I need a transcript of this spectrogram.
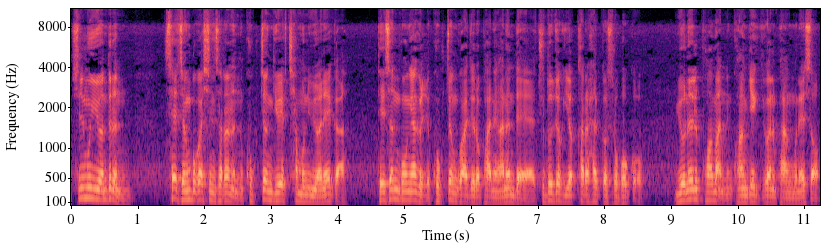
실무위원들은 새 정부가 신설하는 국정기획자문위원회가 대선 공약을 국정과제로 반영하는데 주도적 역할을 할 것으로 보고 위원회를 포함한 관계기관을 방문해서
